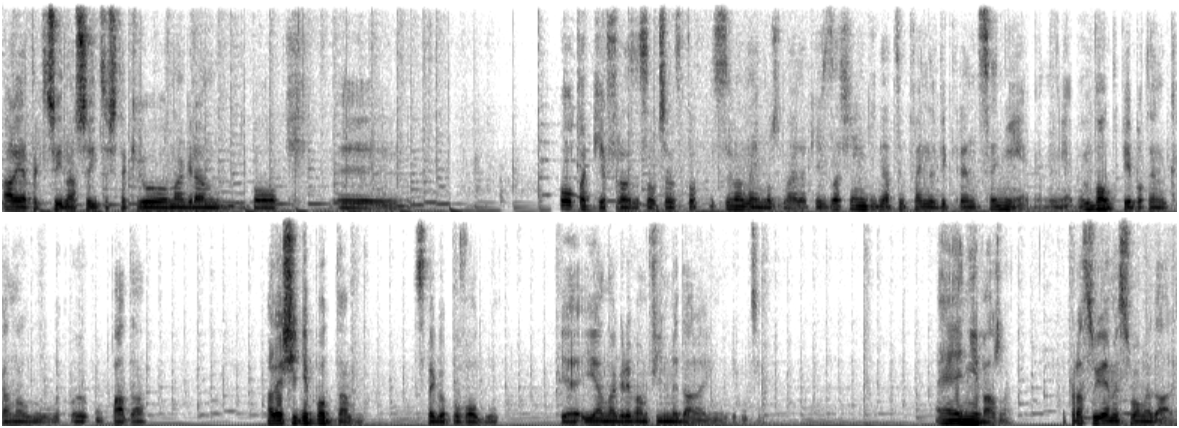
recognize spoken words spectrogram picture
ale ja tak czy inaczej coś takiego nagram, bo yy, takie frazy są często wpisywane i może nawet jakieś zasięgi na tym fajne wykręcę, nie wiem, nie wiem, wątpię, bo ten kanał u- upada. Ale ja się nie poddam z tego powodu. Ja, ja nagrywam filmy dalej. E, nieważne. Pracujemy słomę dalej.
